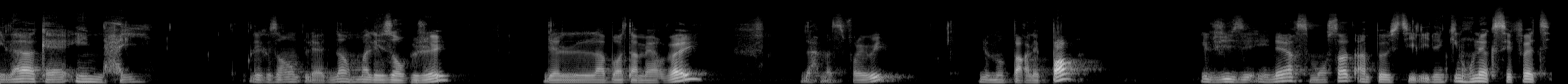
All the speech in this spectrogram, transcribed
إلى كائن حي ليكزامبل عندنا هما لي زوبجي ديال لا بواط ا ميرفاي d'Ahmed Sfraoui ne me parlait pas il gisait inerte, maussade, un peu hostile. Il y a صفات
